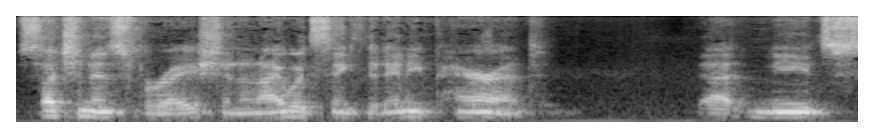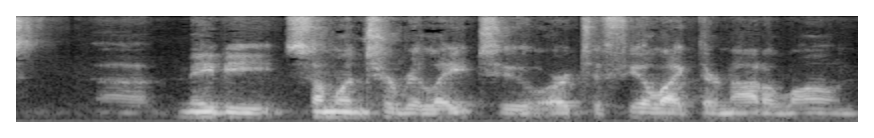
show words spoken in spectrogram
such an inspiration. And I would think that any parent that needs uh, maybe someone to relate to or to feel like they're not alone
